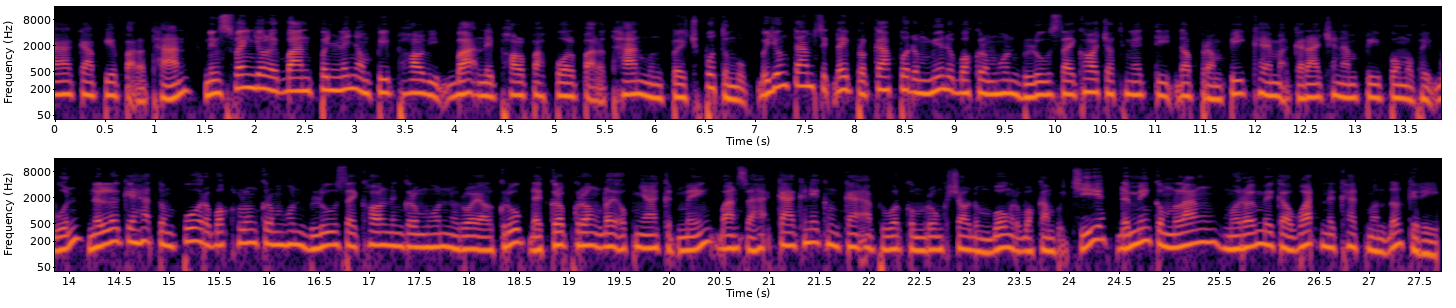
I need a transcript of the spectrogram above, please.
ការការពារបរិស្ថាន និងស្វែងយល់ឲ្យបានពេញលេញអំពីផលវិបាកនៃផលប៉ះពាល់បរិស្ថានមុនពេលឆ្ពោះទៅមុខបើយោងតាមសេចក្តីប្រកាសព័ត៌មានរបស់ក្រុមហ៊ុន Blue Cycle ចុះថ្ងៃទី17ខែមករាឆ្នាំ2024នៅលើគេហទំព័ររបស់ខ្លួនក្រុមហ៊ុន Blue Cycle និងក្រុមហ៊ុន Royal Group ដែលគ្រប់គ្រងដោយអង្គការគិតមេងបានសហការគ្នាក្នុងការអភិវឌ្ឍគម្រោងខ្យល់ដំបងរបស់កម្ពុជា ដែលមានកម្លាំង100មេហ្គាវ៉ាត់នៅខេត្តមណ្ឌលគិរី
